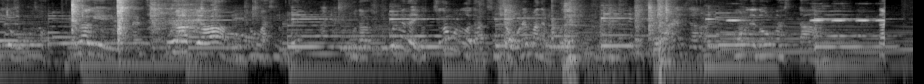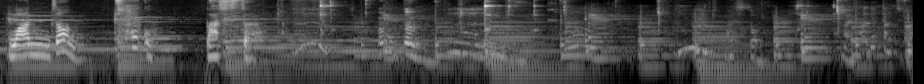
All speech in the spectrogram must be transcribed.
이거 먹어서 보약이 보약이야. 완전 최고 맛있어요. 맛있다. 음. 맛있어. 삼계탕 찍어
